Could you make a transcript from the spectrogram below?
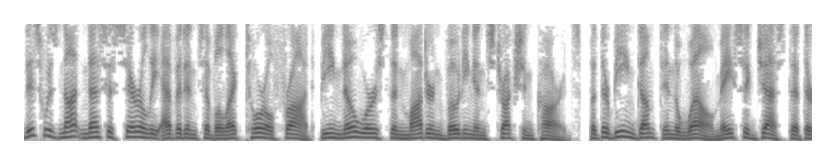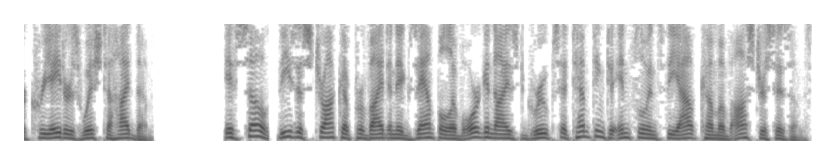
This was not necessarily evidence of electoral fraud being no worse than modern voting instruction cards, but their being dumped in the well may suggest that their creators wish to hide them. If so, these ostraka provide an example of organized groups attempting to influence the outcome of ostracisms.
